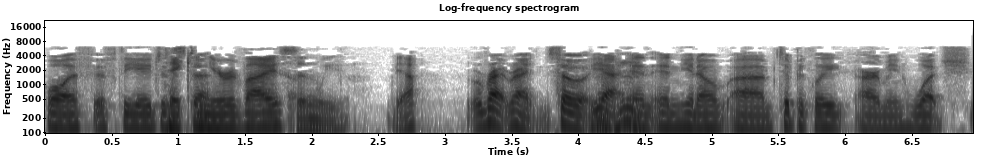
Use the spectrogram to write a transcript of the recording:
Well, if if the agent Taking your advice, and we, yeah. right right so yeah Mhm. and and you know um, typically or I mean what sh-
